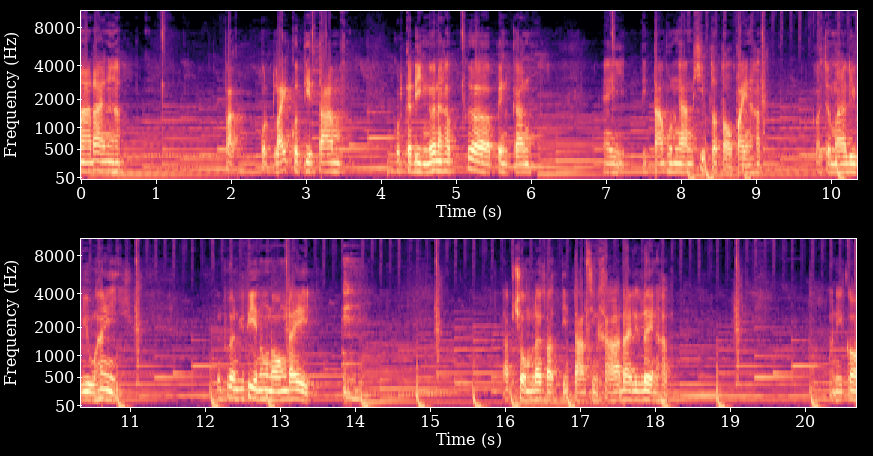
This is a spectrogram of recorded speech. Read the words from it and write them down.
มาได้นะครับ ฝากกดไลค์กดติดตาม กดกระดิ่งด้วยนะครับ เพื่อเป็นการให้ติดตามผลงานคลิปต่อๆไปนะครับ ก็จะมารีวิวให้ เพื่อนๆพี่ๆน้องๆได้ รับชมแล้วก็ติดตามสินค้าได้เรื่อยๆนะครับ วันนี้ก็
